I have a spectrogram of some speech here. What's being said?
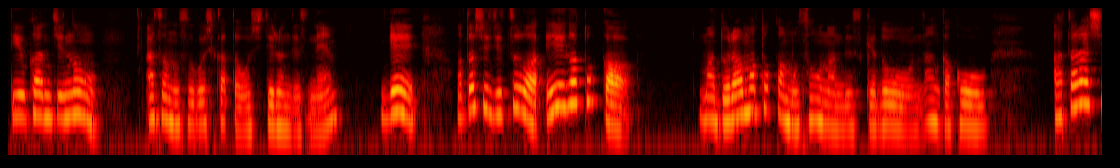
ていう感じの朝の過ごし方をしてるんですね。で、私実は映画とか、まあドラマとかもそうなんですけど、なんかこう、新し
